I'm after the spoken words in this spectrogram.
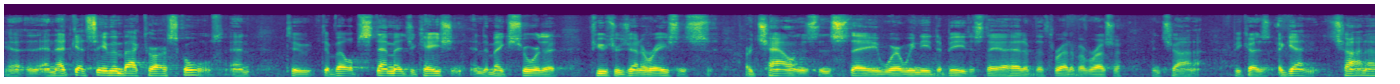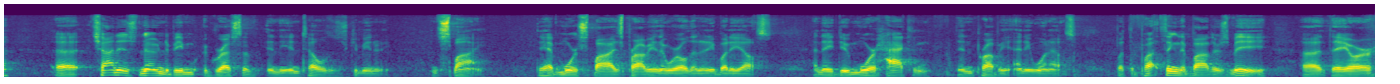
and that gets even back to our schools and to develop STEM education and to make sure that future generations are challenged and stay where we need to be to stay ahead of the threat of Russia and China. Because again, China, uh, China is known to be aggressive in the intelligence community and spying. They have more spies probably in the world than anybody else. And they do more hacking than probably anyone else. But the thing that bothers me, uh, they, are,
